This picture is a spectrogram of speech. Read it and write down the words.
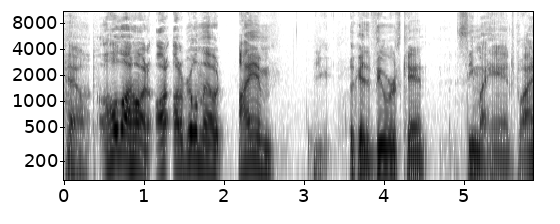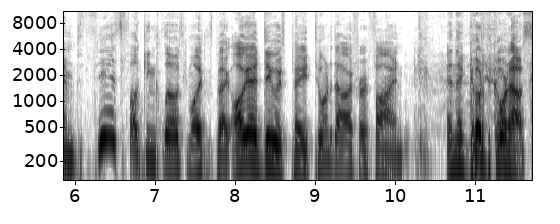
Help. hold on, hold on. on. On a real note, I am. You, okay, the viewers can't see my hand, but I am this fucking close to license back. All I gotta do is pay two hundred dollars for a fine, and then go to the courthouse.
